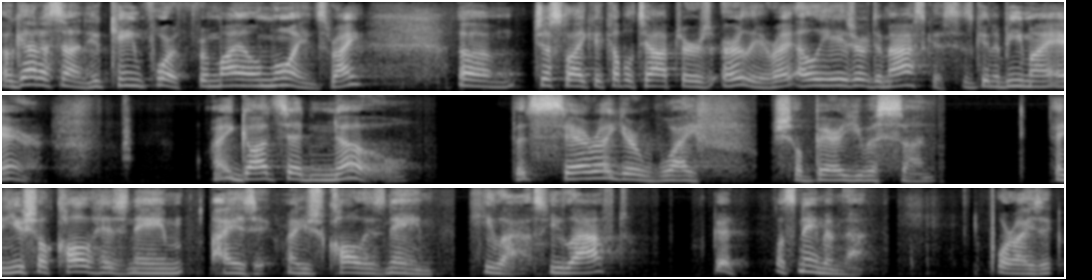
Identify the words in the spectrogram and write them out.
I've got a son who came forth from my own loins, right? Um, just like a couple chapters earlier, right? Eliezer of Damascus is going to be my heir. Right? God said, No, but Sarah, your wife, shall bear you a son, and you shall call his name Isaac. Right? You shall call his name he laughs. You laughed? Good. Let's name him that. Poor Isaac.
